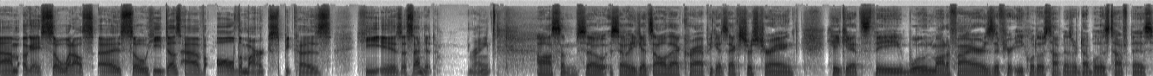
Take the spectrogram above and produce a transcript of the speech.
Um, okay, so what else? Uh, so he does have all the marks because he is ascended, right? Awesome. So so he gets all that crap. He gets extra strength. He gets the wound modifiers if you're equal to his toughness or double his toughness.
